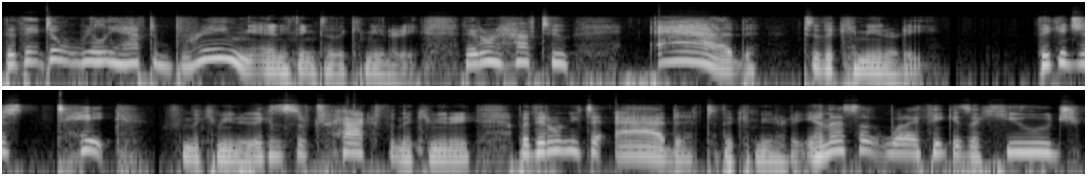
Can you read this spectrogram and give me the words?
that they don't really have to bring anything to the community. They don't have to add to the community. They can just take from the community. They can subtract from the community, but they don't need to add to the community. And that's what I think is a huge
